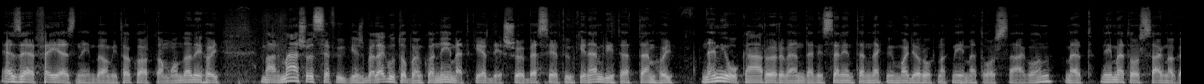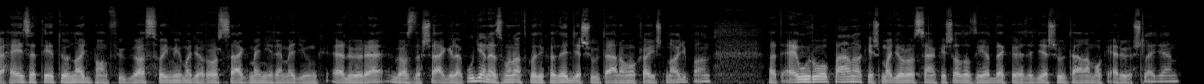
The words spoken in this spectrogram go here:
ezzel fejezném be, amit akartam mondani, hogy már más összefüggésben, legutóbb, amikor a német kérdésről beszéltünk, én említettem, hogy nem jó kárörvendeni szerintem nekünk magyaroknak Németországon, mert Németországnak a helyzetétől nagyban függ az, hogy mi Magyarország mennyire megyünk előre gazdaságilag. Ugyanez vonatkozik az Egyesült Államokra is nagyban, tehát Európának és Magyarországnak is az az érdeke, hogy az Egyesült Államok erős legyen.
